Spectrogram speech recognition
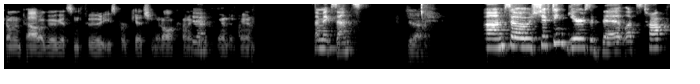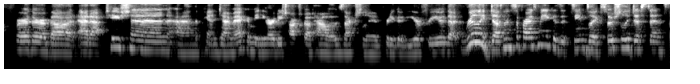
Come and paddle, go get some food at Eastport Kitchen. It all kind of yeah. goes hand in hand. That makes sense. Yeah. Um, so shifting gears a bit, let's talk further about adaptation and the pandemic. I mean, you already talked about how it was actually a pretty good year for you. That really doesn't surprise me because it seems like socially distanced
